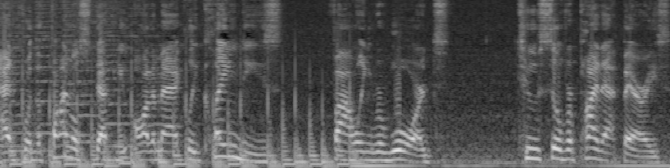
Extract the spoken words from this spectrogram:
And for the final step, you automatically claim these following rewards. 2 Silver Pineapple Berries,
